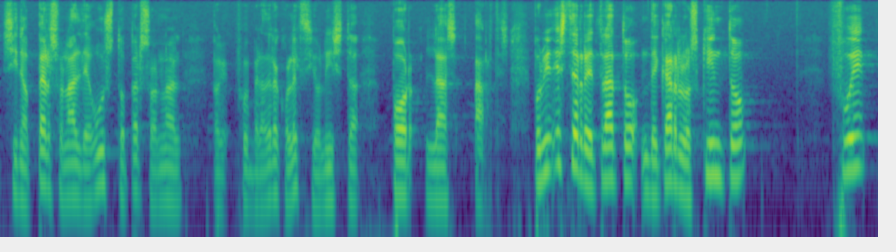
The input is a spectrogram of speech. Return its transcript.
sino personal, de gusto personal, porque fue un verdadero coleccionista por las artes. Pues bien, este retrato de Carlos V fue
